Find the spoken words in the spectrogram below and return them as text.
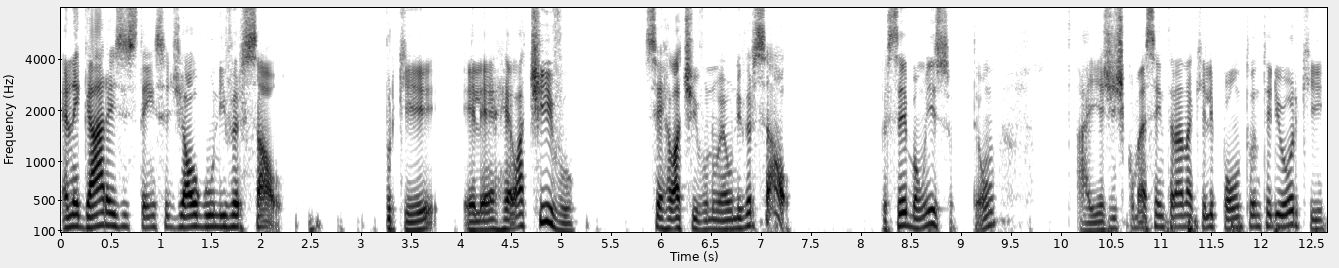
é negar a existência de algo universal, porque ele é relativo. Ser relativo não é universal. Percebam isso? Então, aí a gente começa a entrar naquele ponto anterior que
